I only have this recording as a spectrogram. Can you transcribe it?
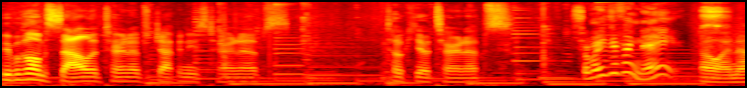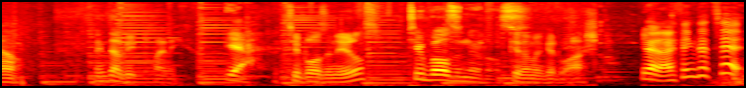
People call them salad turnips, Japanese turnips, Tokyo turnips. So many different names. Oh, I know. I think that'll be plenty. Yeah. Two bowls of noodles. Two bowls of noodles. Give them a good wash. Yeah, I think that's it.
